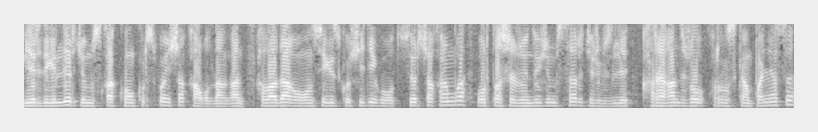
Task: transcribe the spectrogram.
Мердігерлер жұмысқа конкурс бойынша қабылданған. Қаладағы 18 көшедегі 34 шақырымға орташа жөндеу жұмыстары жүргізіледі. Қарағанды жол құрылыс компаниясы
